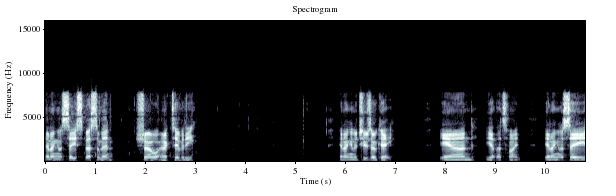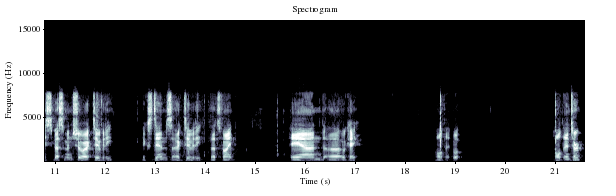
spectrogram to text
and I'm going to say specimen show activity. And I'm going to choose OK. And yeah, that's fine and I'm going to say specimen show activity extends activity. That's fine. And uh, okay, Alt, Alt Enter,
